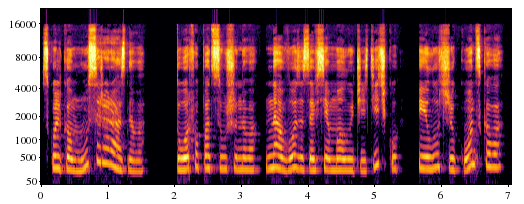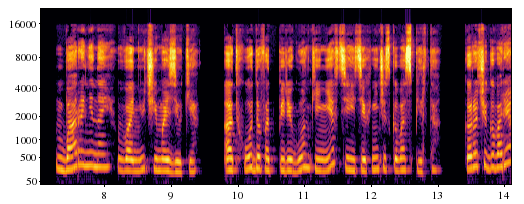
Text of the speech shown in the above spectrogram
сколько мусора разного, торфа подсушенного, навоза совсем малую частичку и лучше конского, барыниной вонючей мазюки, отходов от перегонки нефти и технического спирта. Короче говоря,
